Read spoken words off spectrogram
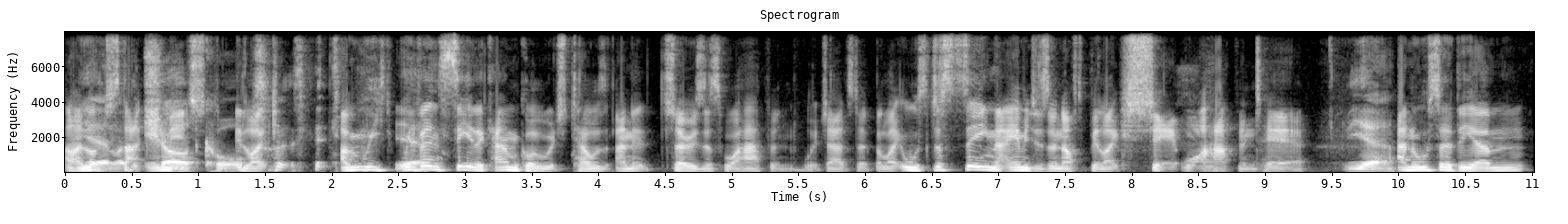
and I Yeah, just like that image. It, like, I mean, we, we then see the camcorder which tells and it shows us what happened, which adds to it. But like, also just seeing that image is enough to be like, shit, what happened here? Yeah And also the um,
